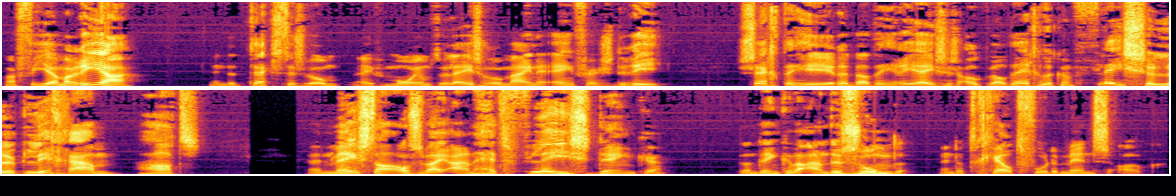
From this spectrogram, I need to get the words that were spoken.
Maar via Maria, en de tekst is wel even mooi om te lezen, Romeinen 1 vers 3, zegt de Heer dat de Heer Jezus ook wel degelijk een vleeselijk lichaam had. En meestal als wij aan het vlees denken, dan denken we aan de zonde. En dat geldt voor de mens ook.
